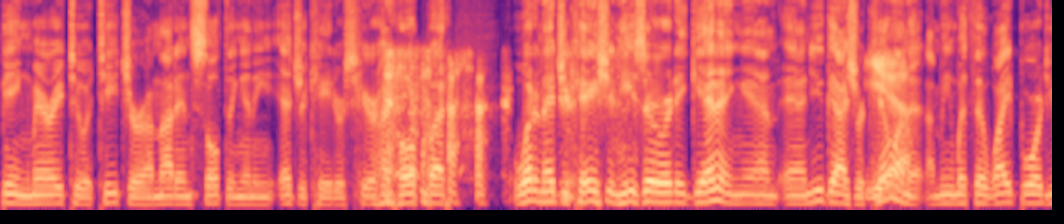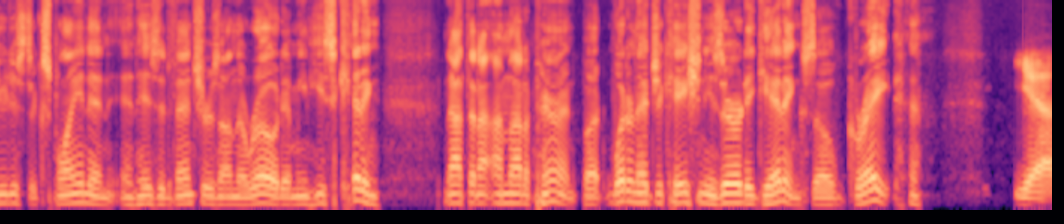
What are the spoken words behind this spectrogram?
being married to a teacher, I'm not insulting any educators here, I hope, but what an education he's already getting, and, and you guys are killing yeah. it. I mean, with the whiteboard you just explained and, and his adventures on the road, I mean, he's getting, not that I'm not a parent, but what an education he's already getting. So great. yeah.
